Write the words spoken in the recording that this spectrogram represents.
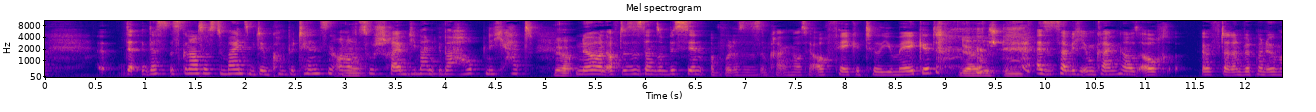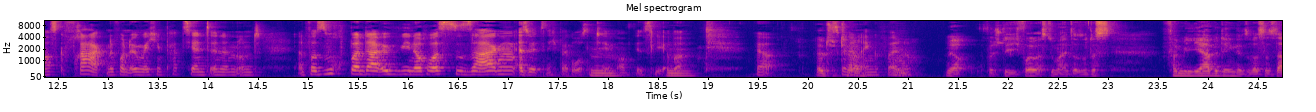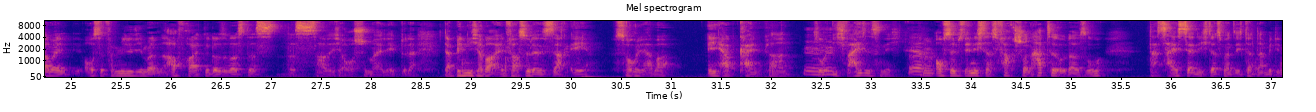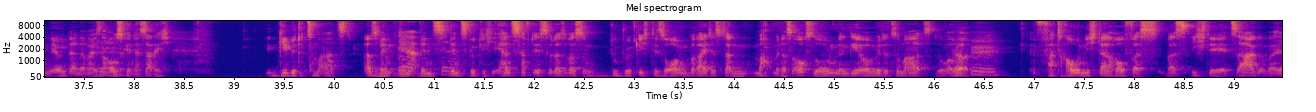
das ist genau das, was du meinst, mit dem Kompetenzen auch noch Ja. zuschreiben, die man überhaupt nicht hat. Ja, Ne? Und oft ist es dann so ein bisschen, obwohl das ist im Krankenhaus ja auch fake it till you make it. ja, das stimmt. Also das habe ich im Krankenhaus auch öfter, dann wird man irgendwas gefragt, ne, von irgendwelchen PatientInnen und dann versucht man da irgendwie noch was zu sagen. Also jetzt nicht bei großen Hm. Themen, obviously, aber Hm. ja, Ja, ist mir dann eingefallen Ja. noch. Ja, verstehe ich voll, was du meinst. Also das familiär bedingt und sowas, dass da mal aus der Familie jemand nachfragt oder sowas, das, das habe ich auch schon mal erlebt. Oder da bin ich aber einfach so, dass ich sage, ey, sorry, aber ich habe keinen Plan. So, Mhm. ich weiß es nicht. Ja. Auch selbst wenn ich das Fach schon hatte oder so, das heißt ja nicht, dass man sich dann damit in irgendeiner Weise Mhm. auskennt. Da sage ich, geh bitte zum Arzt. Also wenn wenn Ja, wenn's, ja. wenn's wirklich ernsthaft ist oder sowas und du wirklich dir Sorgen bereitest, dann macht mir das auch Sorgen, dann geh aber bitte zum Arzt. So, aber Mhm. vertraue nicht darauf, was, was ich dir jetzt sage, weil.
